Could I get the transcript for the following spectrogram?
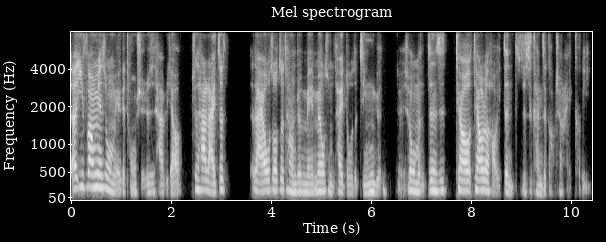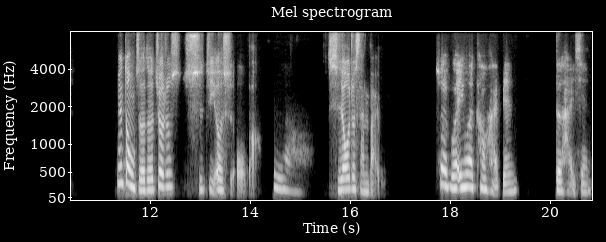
呃，一方面是我们有一个同学，就是他比较，就是他来这。来欧洲这趟就没没有什么太多的经验，对，所以我们真的是挑挑了好一阵子，就是看这个好像还可以。因为动辄的就就是十几二十欧吧，哇，十欧就三百五。所以不会因为靠海边的海鲜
